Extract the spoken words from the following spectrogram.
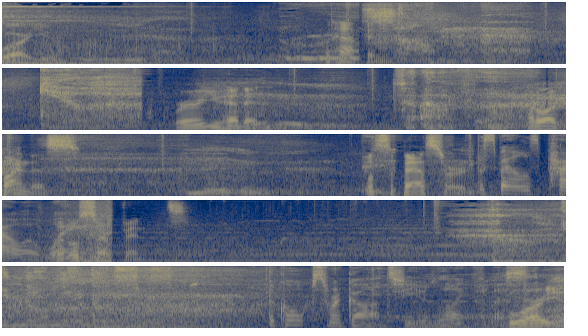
Who are you? What happened? Where are you headed? Uh, How do I find this? What's the password? The spell's power Little wanes. serpent. The corpse regards you lifeless. Who are you?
